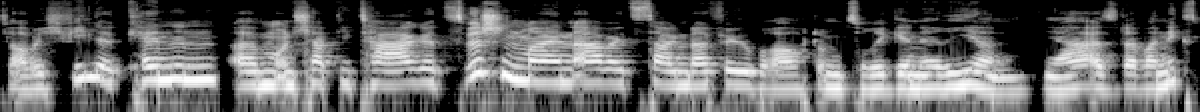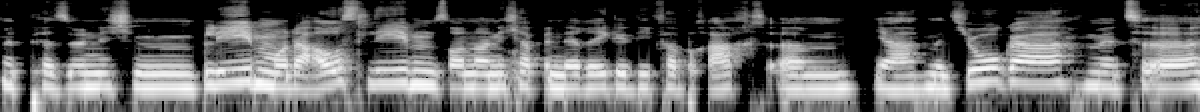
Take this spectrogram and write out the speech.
glaube ich, viele kennen. Ähm, und ich habe die Tage zwischen meinen Arbeitstagen dafür gebraucht, um zu regenerieren. Ja, also da war nichts mit persönlichem Leben oder Ausleben, sondern ich habe in der Regel die verbracht, ähm, ja, mit Yoga, mit äh,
